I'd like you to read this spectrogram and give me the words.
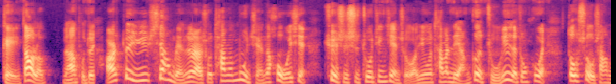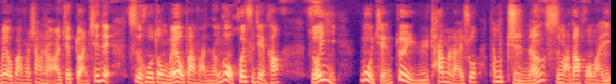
给到了南安普顿。而对于西汉姆联队来说，他们目前的后卫线确实是捉襟见肘啊，因为他们两个主力的中后卫都受伤，没有办法上场，而且短期内似乎都没有办法能够恢复健康，所以。目前对于他们来说，他们只能死马当活马医，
